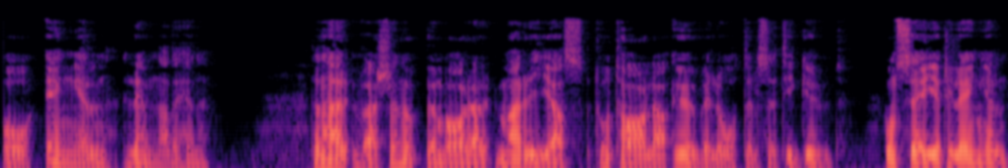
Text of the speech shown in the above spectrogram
Och ängeln lämnade henne. Den här versen uppenbarar Marias totala överlåtelse till Gud. Hon säger till ängeln,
